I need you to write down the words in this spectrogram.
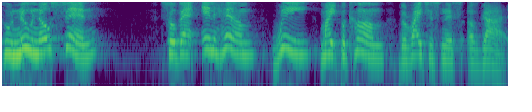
who knew no sin, so that in him we might become the righteousness of God.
